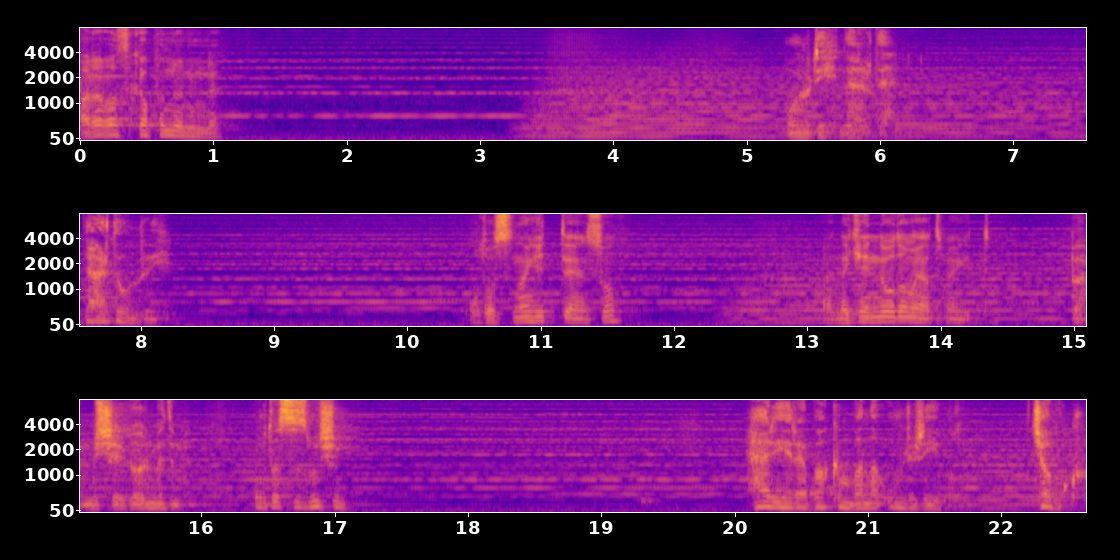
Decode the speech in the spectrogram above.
Arabası kapının önünde. Ulrich nerede? Nerede Ulrich? Odasına gitti en son. Ben de kendi odama yatmaya gittim. Ben bir şey görmedim. Burada sızmışım. Her yere bakın bana Ulrich'i bulun. Çabuk.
